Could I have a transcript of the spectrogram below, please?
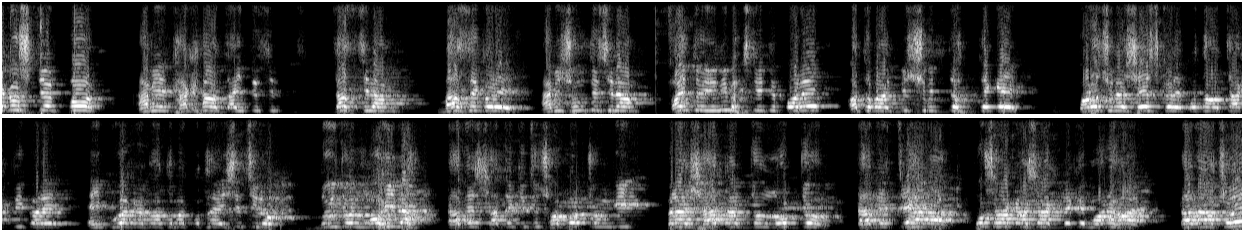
আগস্টের পর আমি ঢাকা যাইতেছি যাচ্ছিলাম বাসে করে। আমি শুনতেছিলাম হয়তো ইউনিভার্সিটিতে পড়ে অথবা বিশ্ববিদ্যালয় থেকে পড়াশোনা শেষ করে কোথাও চাকরি করে, এই কুয়াকাটা অথবা কোথাও এসেছিল। দুইজন মহিলা, তাদের সাথে কিছু সফর সঙ্গী, প্রায় সাত আটজন লোকজন, তাদের চেহারা, পোশাক আশাক দেখে মনে হয় তারা আসলে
